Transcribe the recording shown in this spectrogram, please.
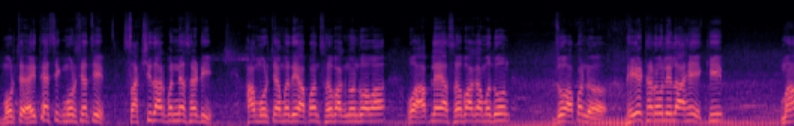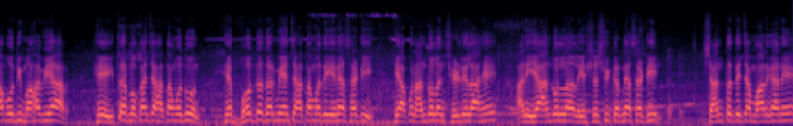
मोर्चा ऐतिहासिक मोर्चाचे साक्षीदार बनण्यासाठी हा मोर्चामध्ये आपण सहभाग नोंदवावा व आपल्या या सहभागामधून जो आपण ध्येय ठरवलेलं आहे की महाबोधी महाविहार हे इतर लोकांच्या हातामधून हे बौद्ध धर्मियांच्या हातामध्ये येण्यासाठी हे आपण आंदोलन छेडलेलं आहे. आणि या आंदोलनाला यशस्वी करण्यासाठी शांततेच्या मार्गाने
